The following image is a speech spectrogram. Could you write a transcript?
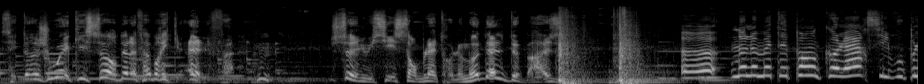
C'est un jouet qui sort de la fabrique Elf. Hmm. Celui-ci semble être le modèle de base. Euh, ne le mettez pas en colère, s'il vous plaît.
